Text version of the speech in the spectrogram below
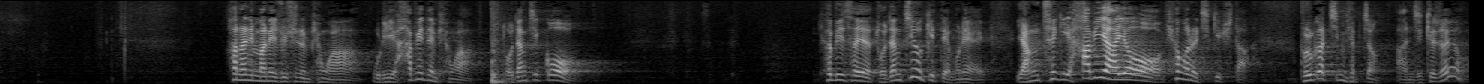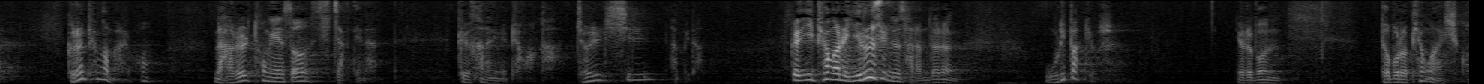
하나님만이 주시는 평화, 우리 합의된 평화, 도장 찍고 협의서에 도장 찍었기 때문에 양측이 합의하여 평화를 지킵시다. 불가침 협정 안 지켜져요. 그런 평화 말고 나를 통해서 시작되는 그 하나님의 평화가 절실합니다. 그래서 이 평화를 이룰 수 있는 사람들은 우리밖에 없어요. 여러분, 더불어 평화하시고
